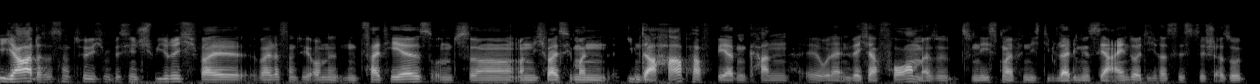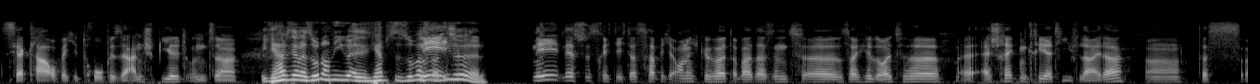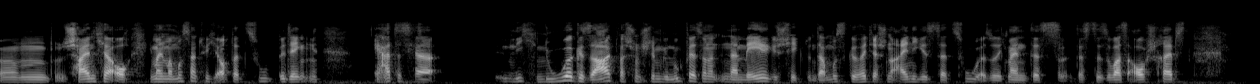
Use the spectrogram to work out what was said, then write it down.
Ja, das ist natürlich ein bisschen schwierig, weil, weil das natürlich auch eine, eine Zeit her ist und äh, man nicht weiß, wie man ihm da habhaft werden kann äh, oder in welcher Form. Also zunächst mal finde ich, die Beleidigung ist sehr eindeutig rassistisch. Also ist ja klar, auf welche Trope sie anspielt und äh, Ich habe sie aber so noch nie gehört. Ich habe sowas nee, noch nie gehört. Nee, das ist richtig. Das habe ich auch nicht gehört, aber da sind äh, solche Leute äh, erschreckend kreativ leider. Äh, das ähm, scheint ja auch, ich meine, man muss natürlich auch dazu bedenken, er hat es ja nicht nur gesagt, was schon schlimm genug wäre, sondern in einer Mail geschickt. Und da muss gehört ja schon einiges dazu. Also ich meine, dass, dass du sowas aufschreibst,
